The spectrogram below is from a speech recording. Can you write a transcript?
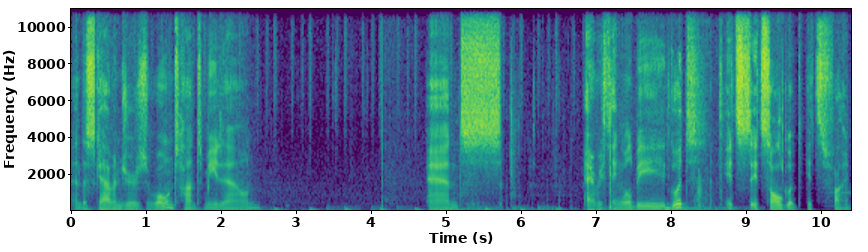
And the scavengers won't hunt me down. And everything will be good. It's it's all good. It's fine.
